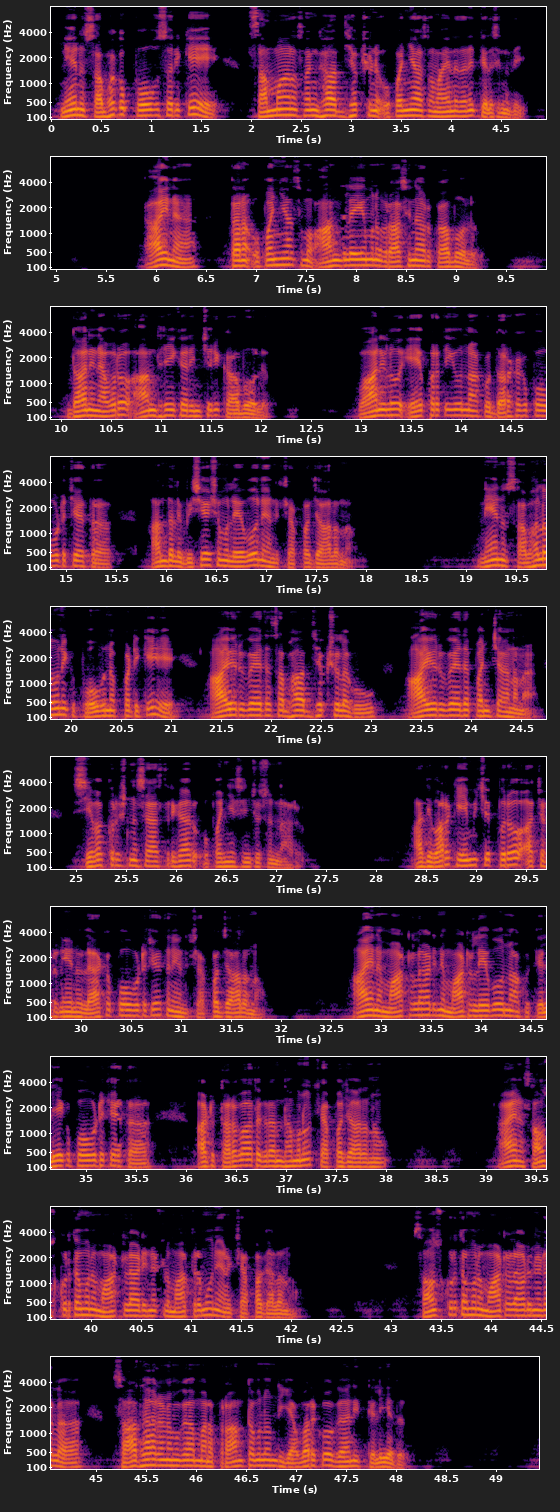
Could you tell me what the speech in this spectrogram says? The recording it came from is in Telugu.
నేను సభకు పోవుసరికే సమ్మాన సంఘాధ్యక్షుని ఉపన్యాసమైనదని తెలిసినది. ఆయన తన ఉపన్యాసము ఆంగ్లేయమును వ్రాసినారు కాబోలు. దానినెవరో ఆంధ్రీకరించిరి కాబోలు. వానిలో ఏ ప్రతియూ నాకు దొరకకపోవుట చేత అందలి విశేషములేవో నేను చెప్పజాలను. నేను సభలోనికి పోవునప్పటికే ఆయుర్వేద సభాధ్యక్షులకు ఆయుర్వేద పంచానన శివకృష్ణ శాస్త్రి గారు ఉపన్యసించుచున్నారు. అది వరకు ఏమి చెప్పురో అచ్చట నేను లేకపోవుట చేత నేను చెప్పజాలను. ఆయన మాటలాడిన మాటలేవో నాకు తెలియకపోవుట చేత అటు తర్వాత గ్రంథమును చెప్పజాలను. ఆయన సంస్కృతమును మాట్లాడినట్లు మాత్రము నేను చెప్పగలను. సంస్కృతమును మాట్లాడునడల సాధారణముగా మన ప్రాంతములందు ఎవరికో గాని తెలియదు.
